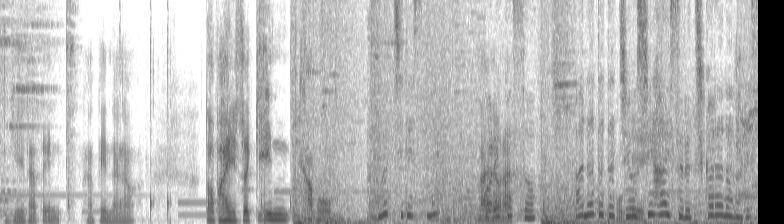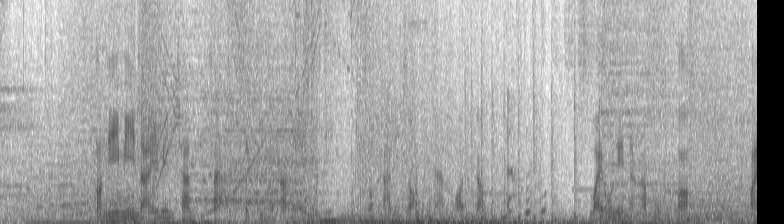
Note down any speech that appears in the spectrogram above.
โอเค ถ้าเต้น ถ้าเต้นได้แล้ว ต่อไปสกินครับผม 無知ですね ได้ こ แล้ れ ว こ นะ そあなたたちを支配する力なのです ตอนนี้มีดิเมนชั่นสามสกินนะครับในไอดีนี้ก็ขาดอีกสองนะคอสกับไวโอเลนนะครับผมก็ไว้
